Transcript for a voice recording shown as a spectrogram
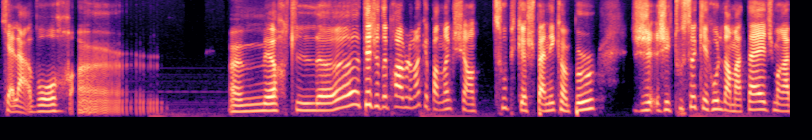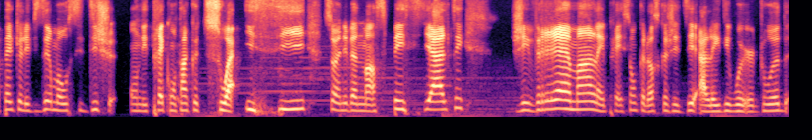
qu'il allait avoir un, un meurtre là. Tu sais, je veux dire, probablement que pendant que je suis en dessous puis que je panique un peu, j'ai tout ça qui roule dans ma tête. Je me rappelle que le vizir m'a aussi dit je- on est très content que tu sois ici. C'est un événement spécial. Tu sais, j'ai vraiment l'impression que lorsque j'ai dit à Lady Weirdwood,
